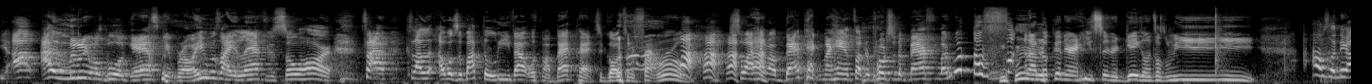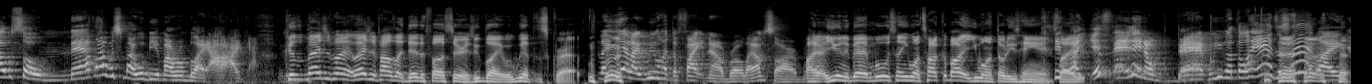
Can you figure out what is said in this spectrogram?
Yeah, I, I literally almost blew a gasket, bro. He was like laughing so hard. So I, cause I, I was about to leave out with my backpack to go out to the front room. so I had my backpack in my hand, started approaching the bathroom, like, what the fuck? And I look in there and he's sitting there giggling, tells me. I was like, nigga, I was so mad. I wish somebody would be in my room, be like, ah, I got. Because imagine, if I- imagine if I was like dead to fall serious, we'd be like, well, we have to scrap. Like, yeah, like we don't have to fight now, bro. Like, I'm sorry, bro. Like, are you in a bad mood? Something you want to talk about? It? You want to throw these hands? Like, like, it's it ain't no bad, When you gonna throw hands. Like,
